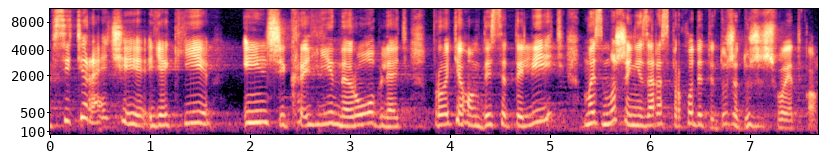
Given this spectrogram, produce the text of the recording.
всі ті речі, які інші країни роблять протягом десятиліть, ми змушені зараз проходити дуже дуже швидко.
